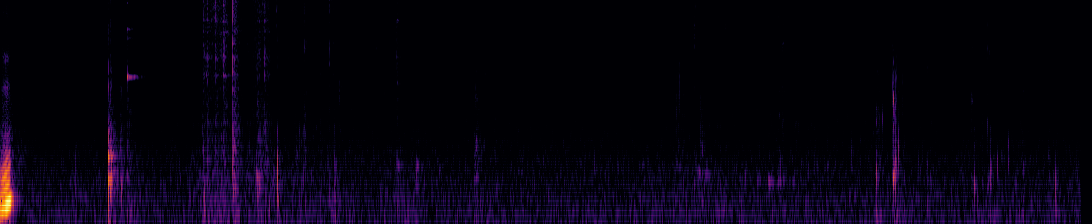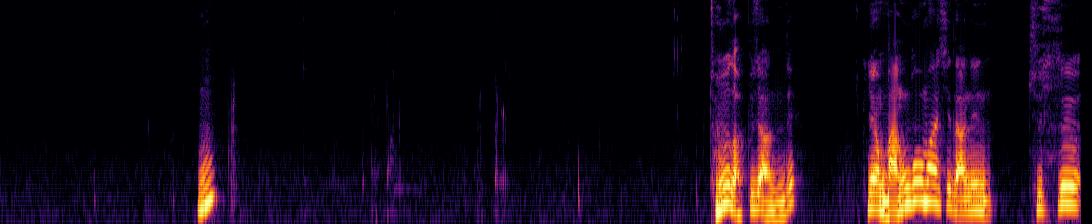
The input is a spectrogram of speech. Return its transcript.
응? 응? 전혀 나쁘지 않은데? 그냥 망고 맛이 나는 주스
